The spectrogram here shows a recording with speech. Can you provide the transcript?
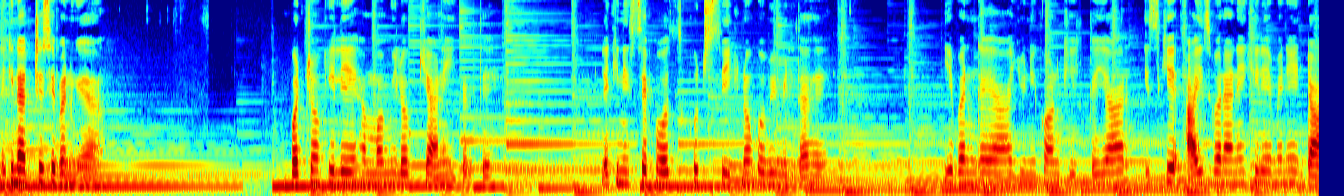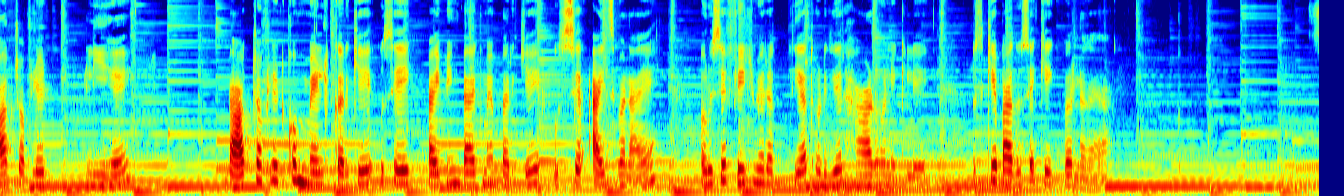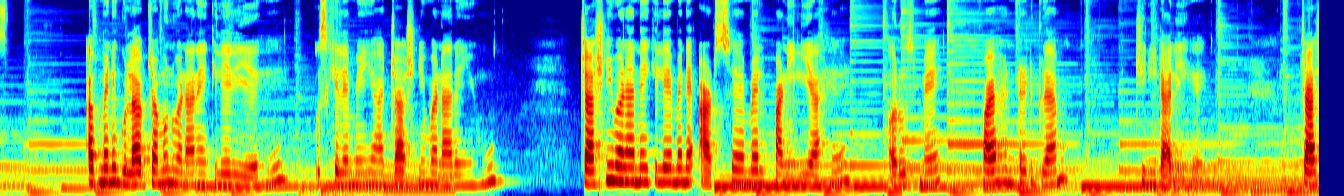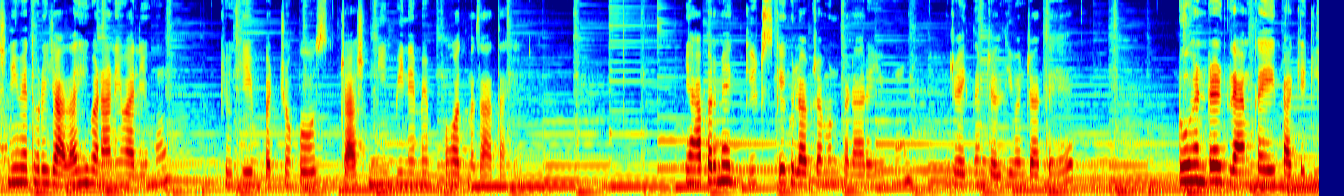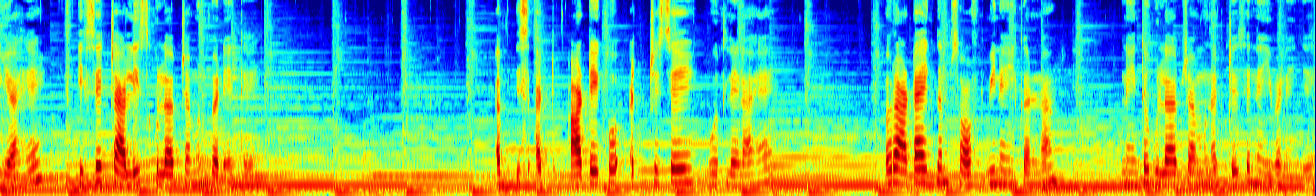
लेकिन अच्छे से बन गया। बच्चों के लिए हम मम्मी लोग क्या नहीं करते। लेकिन इससे बहुत कुछ सीखने को भी मिलता है। ये बन गया यूनिकॉर्न केक तैयार। इसके आइस बनाने के लिए मैंने डार्क चॉकलेट ली है। डार्क चॉकलेट को मेल्ट करके उसे एक पाइपिंग बैग में भर के उससे आइस बनाए और उसे फ्रिज में रख दिया थोड़ी देर हार्ड होने के लिए। उसके बाद उसे केक पर लगाया। अब मैंने गुलाब जामुन बनाने के लिए लिए हैं। उसके लिए मैं यहाँ चाशनी बना रही हूँ। चाशनी बनाने के लिए मैंने 800 एम पानी लिया है और उसमें 500 ग्राम चीनी डाली है। चाशनी में थोड़ी ज़्यादा ही बनाने वाली हूँ क्योंकि बच्चों को चाशनी पीने में बहुत मज़ा आता है। यहाँ पर मैं गिट्स के गुलाब जामुन बना रही हूँ, जो एकदम जल्दी बन जाते हैं। 200 ग्राम का एक पैकेट लिया है, इससे 40 गुलाब जामुन बने थे। अब इस आटे को अच्छे से गूँथ लेना है। और आटा एकदम सॉफ्ट भी नहीं करना, नहीं तो गुलाब जामुन अच्छे से नहीं बनेंगे।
